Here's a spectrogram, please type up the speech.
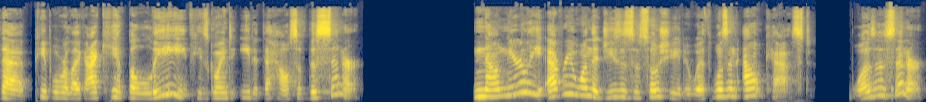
that people were like, I can't believe he's going to eat at the house of the sinner. Now, nearly everyone that Jesus associated with was an outcast, was a sinner.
